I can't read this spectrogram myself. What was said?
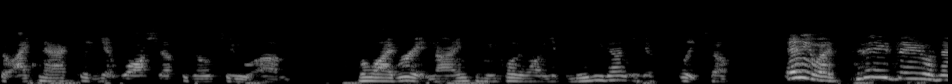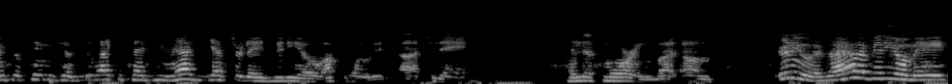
so I can actually get washed up to go to um, the library at 9 so me and Chloe want to get the movie done and get some sleep. So, anyway, today's video was interesting because, like I said, you had yesterday's video uploaded uh, today and this morning, but um, anyways, I had a video made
